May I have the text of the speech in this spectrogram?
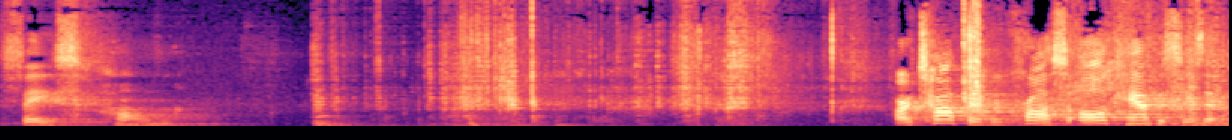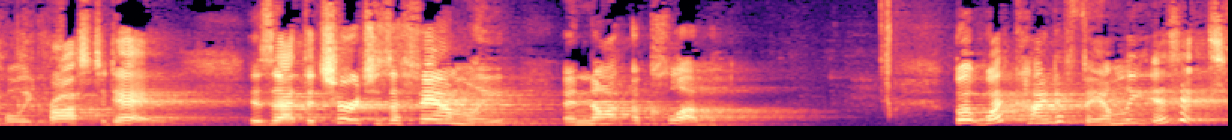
face home. Our topic across all campuses at Holy Cross today is that the church is a family and not a club. But what kind of family is it?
